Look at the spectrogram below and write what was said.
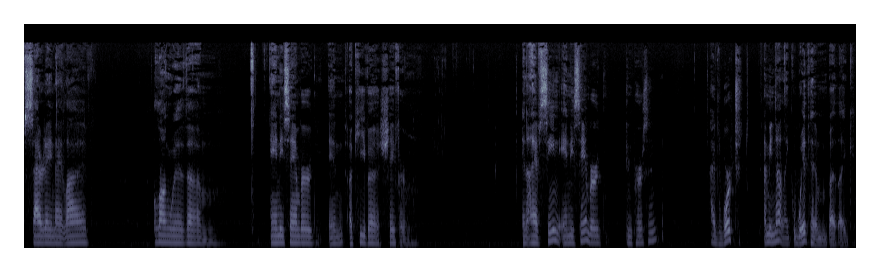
Saturday Night Live, along with um, Andy Samberg and Akiva Schaffer. And I have seen Andy Samberg in person. I've worked, I mean, not like with him, but like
